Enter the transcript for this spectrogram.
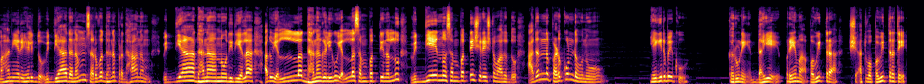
ಮಹನೀಯರು ಹೇಳಿದ್ದು, ವಿದ್ಯಾಧನಂ ಸರ್ವಧನ ಪ್ರಧಾನಂ. ವಿದ್ಯಾಧನ ಅನ್ನೋದಿದೆಯಲ್ಲ, ಅದು ಎಲ್ಲ ಧನಗಳಿಗೂ, ಎಲ್ಲ ಸಂಪತ್ತಿನಲ್ಲೂ ವಿದ್ಯೆ ಅನ್ನೋ ಸಂಪತ್ತೇ ಶ್ರೇಷ್ಠವಾದದ್ದು. ಅದನ್ನು ಪಡ್ಕೊಂಡವನು ಹೇಗಿರಬೇಕು? ಕರುಣೆ, ದಯೆ, ಪ್ರೇಮ, ಪವಿತ್ರ ಅಥವಾ ಪವಿತ್ರತೆ,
